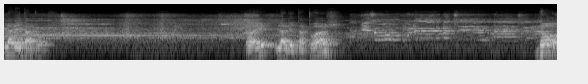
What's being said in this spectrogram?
Il a des tatouages. Vous voyez, il a des tatouages. Donc,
